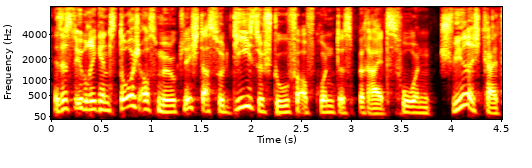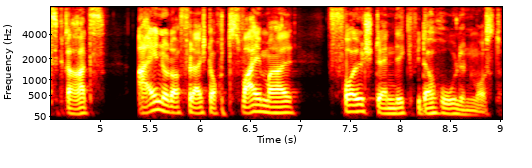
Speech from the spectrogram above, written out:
Es ist übrigens durchaus möglich, dass du diese Stufe aufgrund des bereits hohen Schwierigkeitsgrads ein oder vielleicht auch zweimal vollständig wiederholen musst.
